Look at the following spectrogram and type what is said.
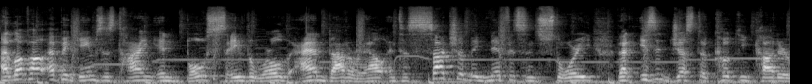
I love how Epic Games is tying in both Save the World and Battle Royale into such a magnificent story that isn't just a cookie cutter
